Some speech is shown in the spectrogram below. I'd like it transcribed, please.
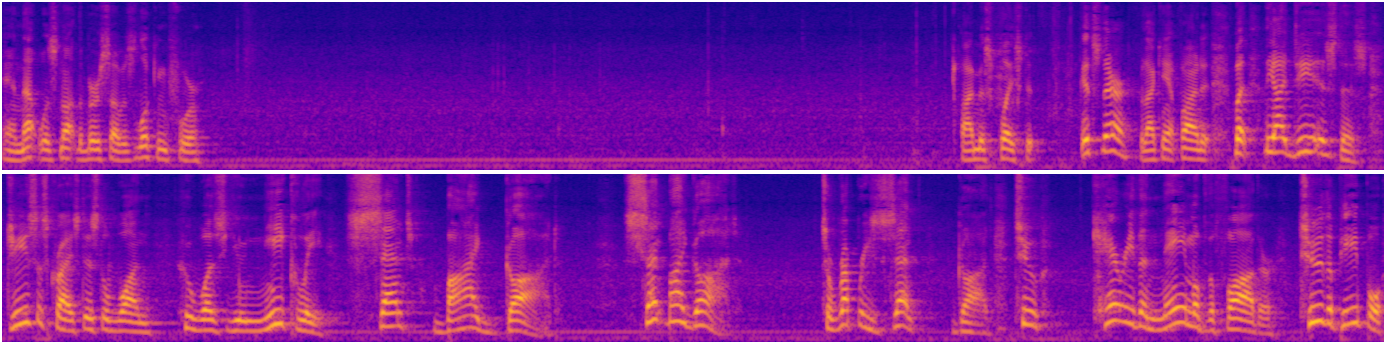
And that was not the verse I was looking for. I misplaced it. It's there, but I can't find it. But the idea is this Jesus Christ is the one who was uniquely sent by God, sent by God to represent God, to carry the name of the Father to the people.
